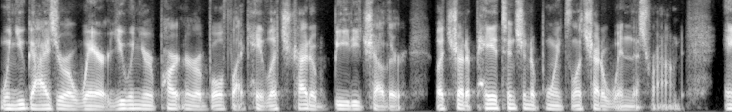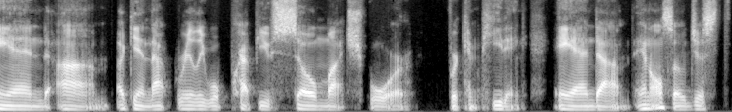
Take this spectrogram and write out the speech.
when you guys are aware, you and your partner are both like, hey, let's try to beat each other. Let's try to pay attention to points and let's try to win this round. And um, again, that really will prep you so much for for competing and um, and also just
